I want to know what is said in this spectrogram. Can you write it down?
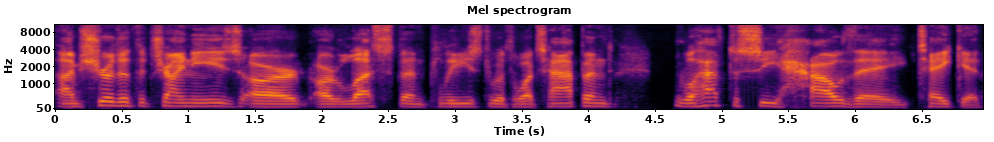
I'm sure that the Chinese are are less than pleased with what's happened. We'll have to see how they take it.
